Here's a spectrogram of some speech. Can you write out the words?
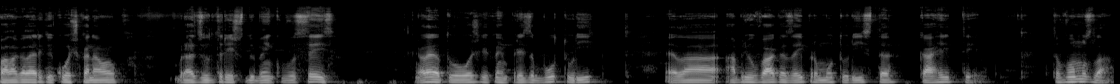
Fala galera que curte o canal Brasil 3, tudo bem com vocês? Galera, eu tô hoje aqui com a empresa Buturi. Ela abriu vagas aí para motorista carreteiro. Então vamos lá.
